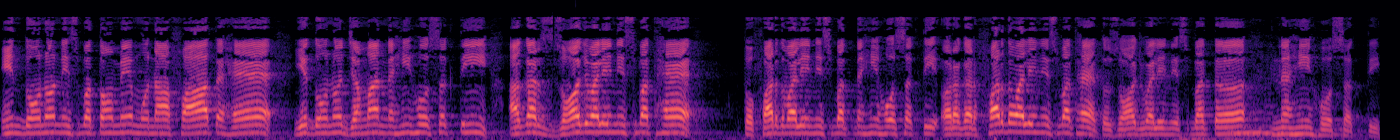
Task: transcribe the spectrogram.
ان دونوں نسبتوں میں منافات ہے، یہ دونوں جمع نہیں ہو سکتی۔ اگر زوج والی نسبت ہے تو فرد والی نسبت نہیں ہو سکتی، اور اگر فرد والی نسبت ہے تو زوج والی نسبت نہیں ہو سکتی۔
